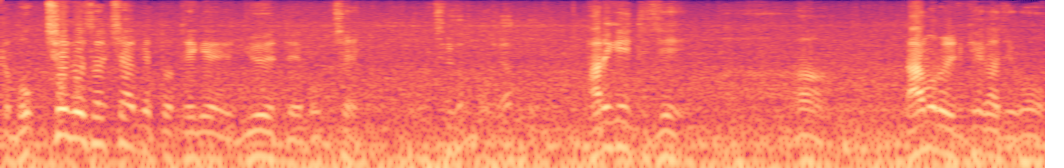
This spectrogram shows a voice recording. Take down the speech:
그 목책을 설치한 게 또 되게 유효했대요. 목책. 지금 또? 바리게이트지. 어, 나무를 이렇게 해가지고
